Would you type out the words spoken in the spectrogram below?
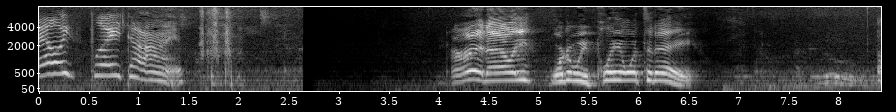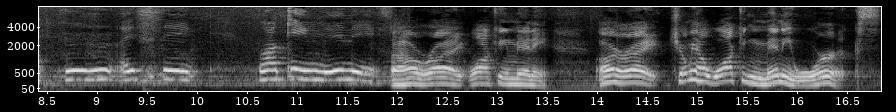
Aly's playtime. All right, Aly, what are we playing with today? Uh, I think walking Minnie. All right, walking Minnie. All right, show me how walking Minnie works.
